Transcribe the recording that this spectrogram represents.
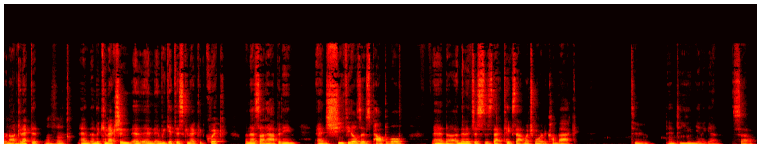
we're not mm-hmm. connected, mm-hmm. and and the connection and, and and we get disconnected quick when that's not happening, and she feels it, it's palpable, and uh, and then it just is that takes that much more to come back to into union again. So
